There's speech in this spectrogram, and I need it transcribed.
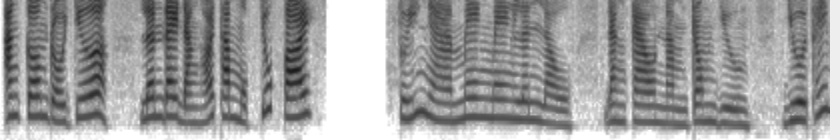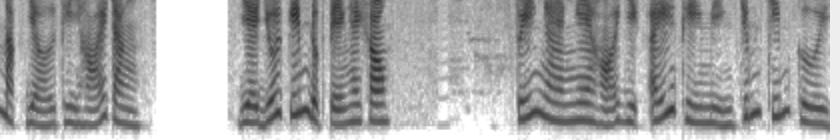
Ăn cơm rồi chưa? Lên đây đặng hỏi thăm một chút coi. Túy Nga men men lên lầu, đăng cao nằm trong giường, vừa thấy mặt vợ thì hỏi rằng Về dưới kiếm được tiền hay không? Túy Nga nghe hỏi việc ấy thì miệng chúm chím cười,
